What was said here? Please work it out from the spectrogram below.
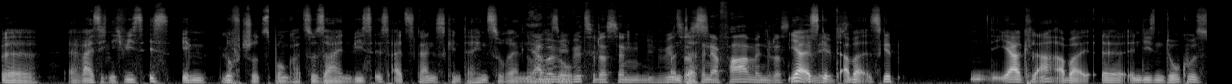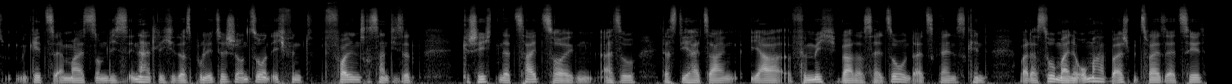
äh, äh, weiß ich nicht, wie es ist, im Luftschutzbunker zu sein, wie es ist, als kleines Kind dahin zu rennen Ja, aber so. wie willst du das denn, wie willst Und du das, das- denn erfahren, wenn du das nicht Ja, es erlebst? gibt, aber es gibt, ja klar, aber äh, in diesen Dokus geht es ja meistens um dieses Inhaltliche, das Politische und so. Und ich finde voll interessant diese Geschichten der Zeitzeugen. Also, dass die halt sagen, ja, für mich war das halt so und als kleines Kind war das so. Meine Oma hat beispielsweise erzählt,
